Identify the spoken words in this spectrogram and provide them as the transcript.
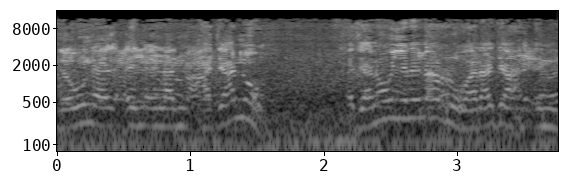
de una, en, en la- allá no. Allá no vienen a robar allá, en,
